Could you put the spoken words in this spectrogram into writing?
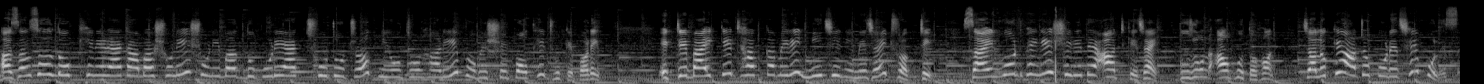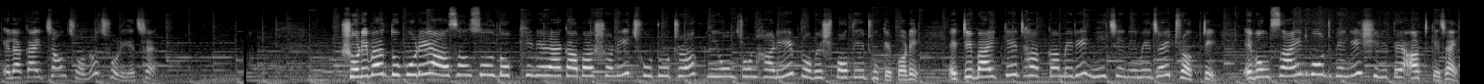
আসানসোল দক্ষিণের এক আবাসনে শনিবার দুপুরে এক ছোট ট্রাক নিয়ন্ত্রণ হারিয়ে প্রবেশের পথে ঢুকে পড়ে। একটি বাইককে ধাক্কা মেরে নিচে নেমে যায় ট্রাকটি। সাইনবোর্ড ভেঙে সিঁড়িতে আটকে যায়। দুজন আহত হন। চালককে আটক করেছে পুলিশ। এলাকায় চাঞ্চল্য ছড়িয়েছে। শনিবার দুপুরে আসানসোল দক্ষিণের এক আবাসনে ছোট ট্রাক নিয়ন্ত্রণ হারিয়ে প্রবেশপথে ঢুকে পড়ে। একটি বাইককে ধাক্কা মেরে নিচে নেমে যায় ট্রাকটি এবং সাইনবোর্ড ভেঙে সিঁড়িতে আটকে যায়।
